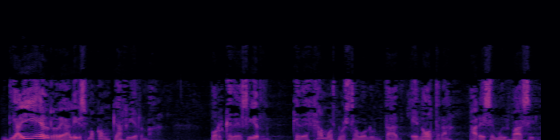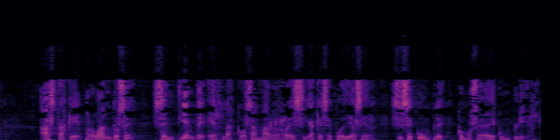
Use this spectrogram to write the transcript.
De ahí el realismo con que afirma, porque decir que dejamos nuestra voluntad en otra parece muy fácil, hasta que, probándose, se entiende es la cosa más recia que se puede hacer si se cumple como se debe cumplir.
